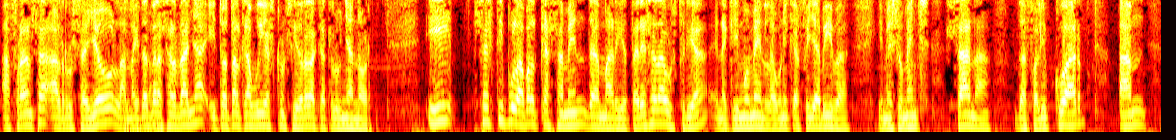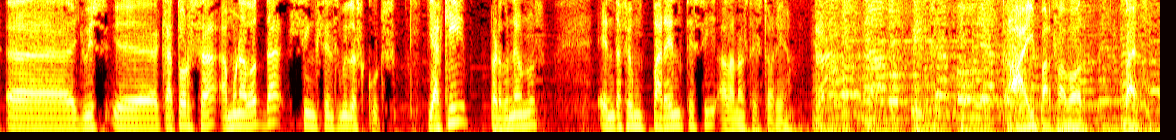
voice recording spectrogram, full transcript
a França el Rosselló, la meitat de la Cerdanya i tot el que avui es considera la Catalunya Nord. I s'estipulava el casament de Maria Teresa d'Àustria, en aquell moment l'única filla viva i més o menys sana de Felip IV, amb eh, Lluís eh, XIV, amb una dot de 500.000 escuts. I aquí, perdoneu-nos, hem de fer un parèntesi a la nostra història. ai, per favor. Bueno,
